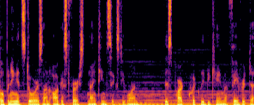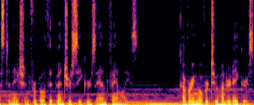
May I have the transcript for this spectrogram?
Opening its doors on August 1, 1961, this park quickly became a favorite destination for both adventure seekers and families. Covering over 200 acres,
